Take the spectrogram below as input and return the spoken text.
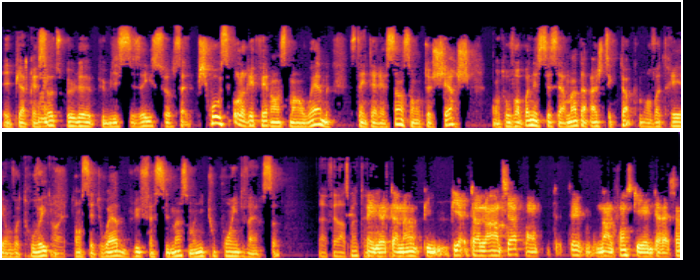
Et puis après ça, tu peux le publiciser sur ça. Puis je crois aussi pour le référencement web, c'est intéressant. Si on te cherche, on trouvera pas nécessairement ta page TikTok, mais on va, te- on va trouver ton site web plus facilement. Si on est tout pointe vers ça. Le référencement, t'as- Exactement. Puis, puis tu as l'entière, con- tu sais, dans le fond, ce qui est intéressant,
